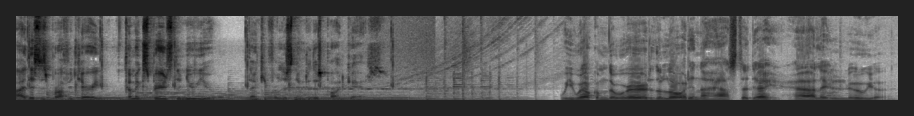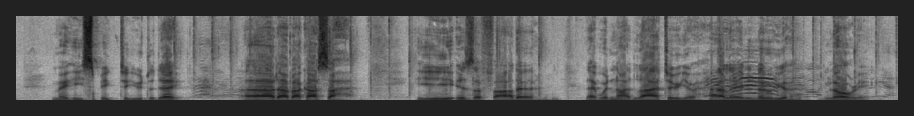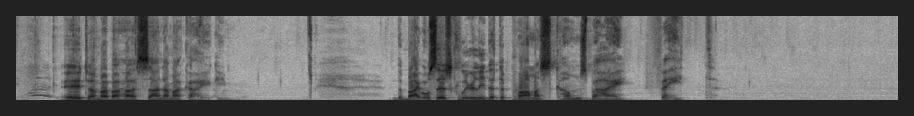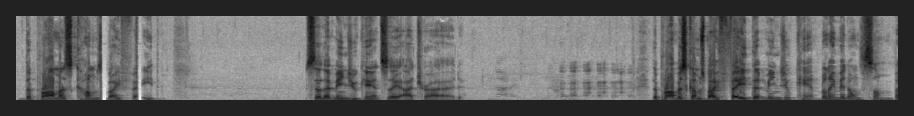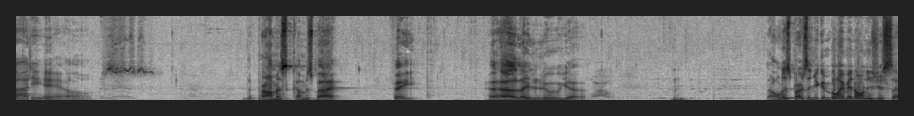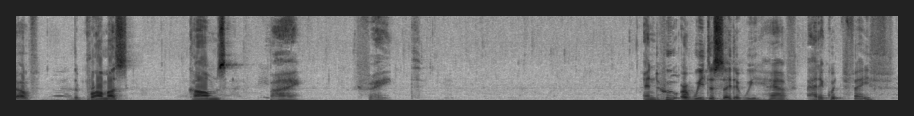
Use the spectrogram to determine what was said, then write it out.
Hi, this is Prophet Terry. Come experience the new you. Thank you for listening to this podcast. We welcome the word of the Lord in the house today. Hallelujah. May He speak to you today. Adabakasa. He is a Father that would not lie to you. Hallelujah. Glory. The Bible says clearly that the promise comes by faith. The promise comes by faith. So that means you can't say, I tried. The promise comes by faith. That means you can't blame it on somebody else. The promise comes by faith. Hallelujah. The only person you can blame it on is yourself. The promise comes by faith. And who are we to say that we have adequate faith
